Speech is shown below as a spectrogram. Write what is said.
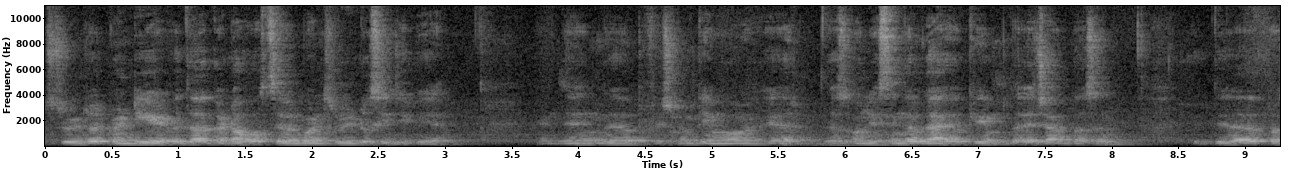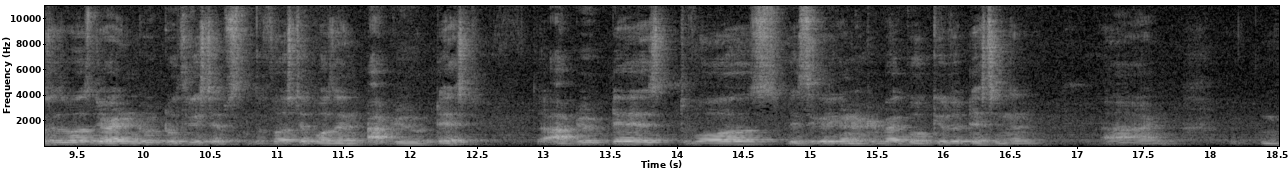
students were 28 with a cutoff of 7.32 CGPA. Then the professional came over here. There's only a single guy who came, the HR person. The process was divided into two, three steps. The first step was an aptitude test. The aptitude test was basically conducted by CoQ, the test engine. And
